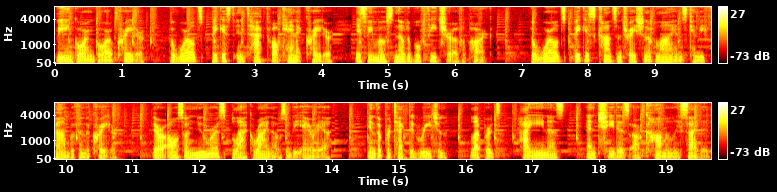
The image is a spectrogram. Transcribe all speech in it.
The Ngorongoro Crater, the world's biggest intact volcanic crater, is the most notable feature of the park. The world's biggest concentration of lions can be found within the crater. There are also numerous black rhinos in the area. In the protected region, leopards, hyenas, and cheetahs are commonly sighted.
